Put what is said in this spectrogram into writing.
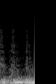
you.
